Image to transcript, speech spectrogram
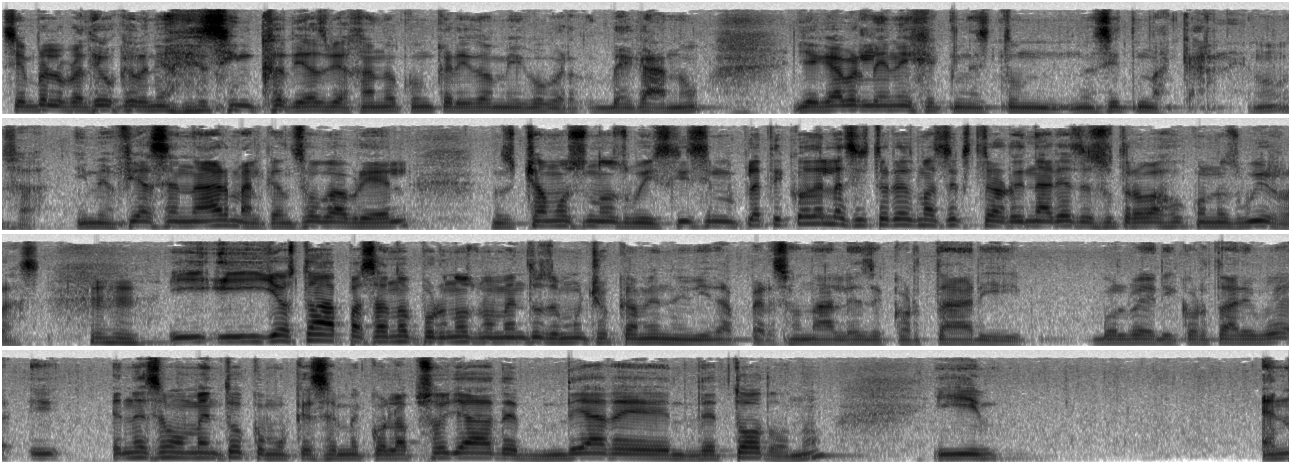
siempre lo platico que venía de cinco días viajando con un querido amigo vegano, llegué a Berlín y dije que necesito, un- necesito una carne, ¿no? O sea, y me fui a cenar, me alcanzó Gabriel, nos echamos unos whiskies y me platicó de las historias más extraordinarias de su trabajo con los Wirras. Ujú. Y, y yo estaba pasando por unos momentos de mucho cambio en mi vida personales, de cortar y volver y cortar. Y, y en ese momento como que se me colapsó ya de, ya de, de todo, ¿no? Y en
